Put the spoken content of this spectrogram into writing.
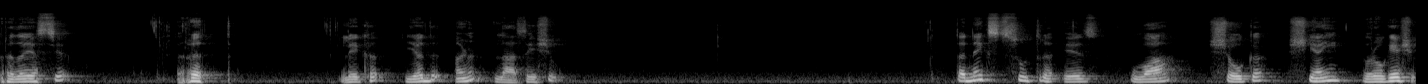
Hridayasya Rit लेख yad an लासेशु The next sutra is Va Shoka Shyai Rogeshu.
